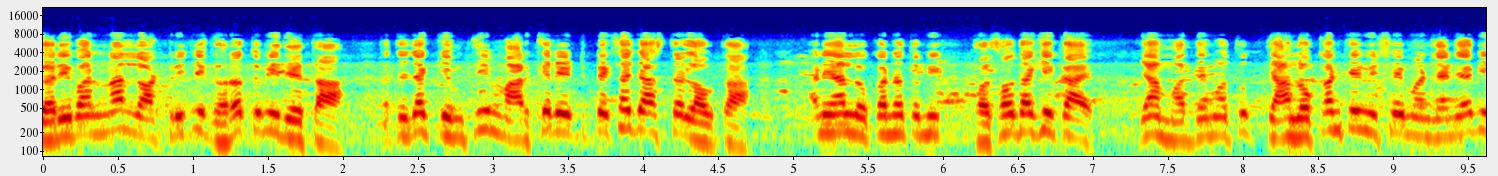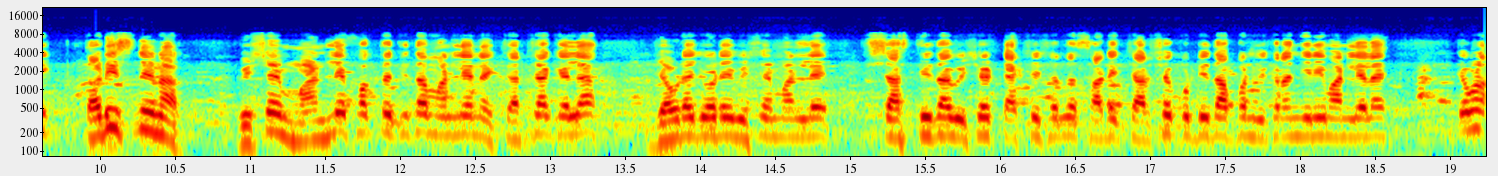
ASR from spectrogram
गरिबांना लॉटरीची घरं तुम्ही देता. त्याच्या किमती मार्केट रेटपेक्षा जास्त लावता. आणि या लोकांना तुम्ही फसवता की काय? या माध्यमातून त्या लोकांचे विषय मांडल्याने आम्ही तडीच नेणार. विषय मांडले फक्त तिथं मांडले नाही. चर्चा केल्या जेवढे जेवढे विषय मांडले शास्तीचा विषय टॅक्सेशनचा साडेचारशे कोटीचा आपण विक्रांतजींनी मांडलेला आहे. त्यामुळे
